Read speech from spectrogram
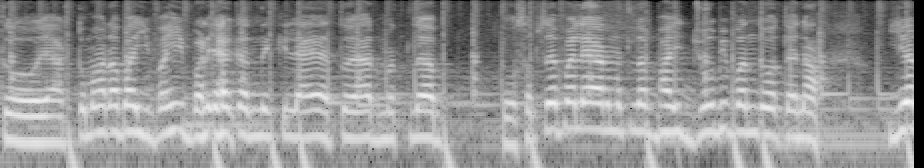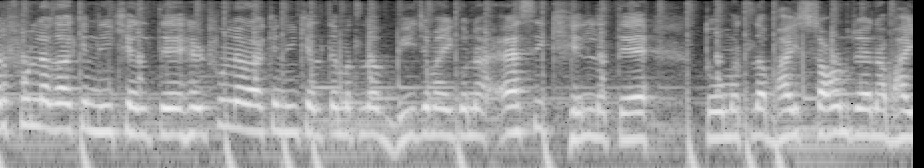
तो यार, तुम्हारा भाई वही बढ़िया करने के लिए आया तो यार मतलब तो सबसे पहले यार मतलब भाई जो भी बंदे होते हैं ना ईयरफोन लगा के नहीं खेलते हेडफोन लगा के नहीं खेलते मतलब बीच माई को ना ऐसे खेल लेते हैं। तो मतलब भाई साउंड जो है ना भाई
